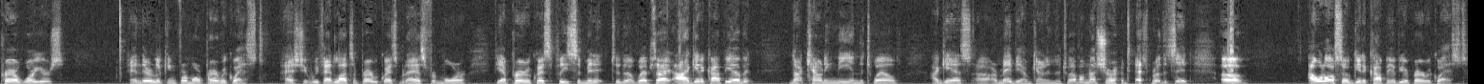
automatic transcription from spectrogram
prayer warriors, and they're looking for more prayer requests. Ask you, we've had lots of prayer requests, but I ask for more. If you have prayer requests, please submit it to the website. I get a copy of it, not counting me in the 12, I guess, uh, or maybe I'm counting the 12. I'm not sure. That's Brother Sid. Uh, I will also get a copy of your prayer request,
